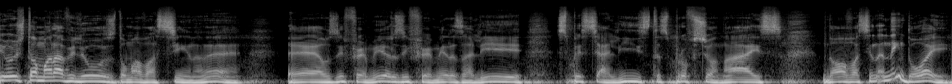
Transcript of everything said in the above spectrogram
E hoje tá maravilhoso tomar vacina, né? É, os enfermeiros, enfermeiras ali, especialistas, profissionais, dão uma vacina. Nem dói,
